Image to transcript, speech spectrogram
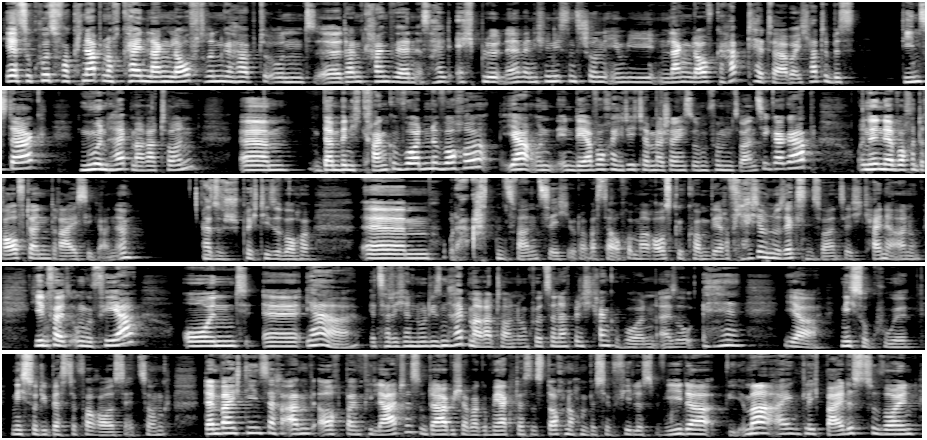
jetzt so kurz vor knapp noch keinen langen Lauf drin gehabt und äh, dann krank werden ist halt echt blöd, ne? Wenn ich wenigstens schon irgendwie einen langen Lauf gehabt hätte, aber ich hatte bis Dienstag nur einen Halbmarathon. Ähm, dann bin ich krank geworden eine Woche. Ja, und in der Woche hätte ich dann wahrscheinlich so einen 25er gehabt und in der Woche drauf dann einen 30er, ne? Also sprich diese Woche. Ähm, oder 28 oder was da auch immer rausgekommen wäre. Vielleicht auch nur 26, keine Ahnung. Jedenfalls ungefähr. Und äh, ja, jetzt hatte ich ja nur diesen Halbmarathon und kurz danach bin ich krank geworden. Also ja, nicht so cool, nicht so die beste Voraussetzung. Dann war ich Dienstagabend auch beim Pilates und da habe ich aber gemerkt, dass es doch noch ein bisschen viel ist, wieder wie immer eigentlich beides zu wollen.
